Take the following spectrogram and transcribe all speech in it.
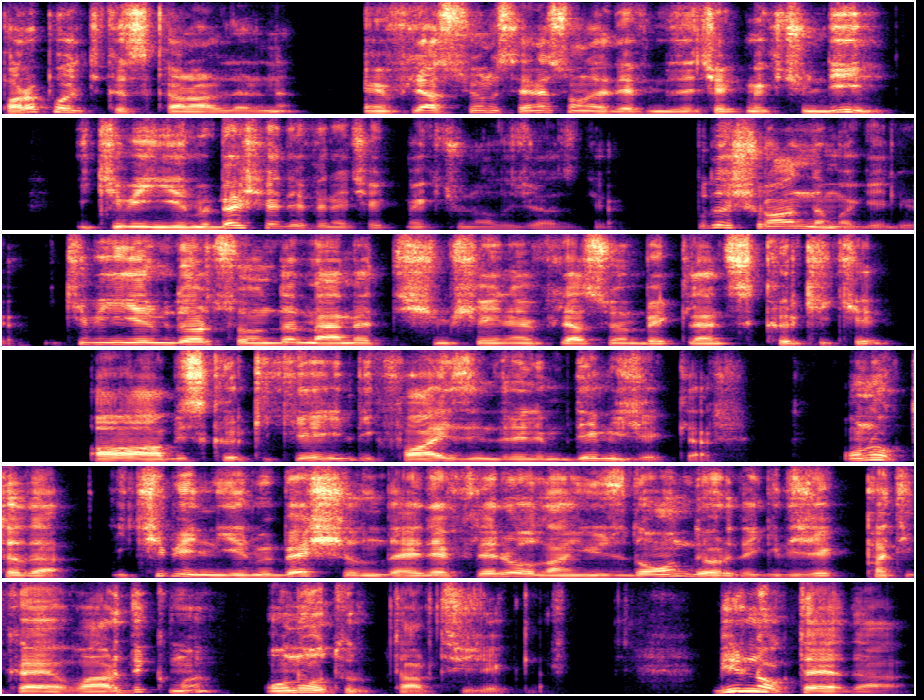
para politikası kararlarını enflasyonu sene sonu hedefimize çekmek için değil, 2025 hedefine çekmek için alacağız diyor. Bu da şu anlama geliyor. 2024 sonunda Mehmet Şimşek'in enflasyon beklentisi 42. Aa biz 42'ye indik faiz indirelim demeyecekler. O noktada 2025 yılında hedefleri olan %14'e gidecek patikaya vardık mı onu oturup tartışacaklar. Bir noktaya da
